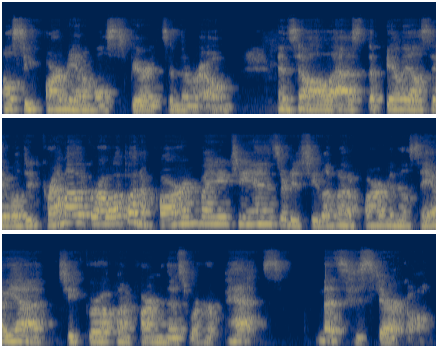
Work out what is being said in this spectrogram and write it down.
i'll see farm animal spirits in the room and so I'll ask the family, I'll say, well, did grandma grow up on a farm by any chance? Or did she live on a farm? And they'll say, oh, yeah, she grew up on a farm and those were her pets. And That's hysterical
